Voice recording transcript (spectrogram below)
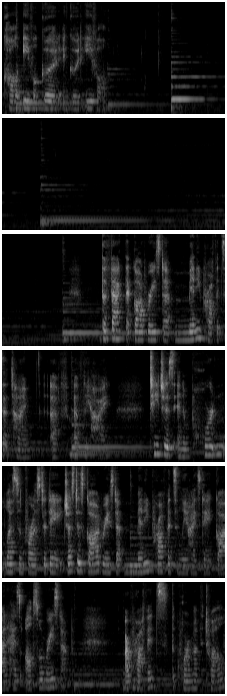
call evil good and good evil the fact that God raised up many prophets at time of, of Lehi teaches an important lesson for us today. Just as God raised up many prophets in Lehi's day, God has also raised up our prophets, the Quorum of the Twelve,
